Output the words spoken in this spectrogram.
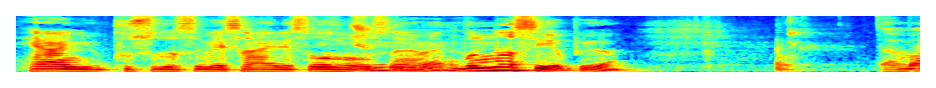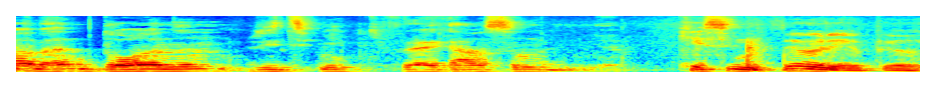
Herhangi bir pusulası vesairesi olmamasına rağmen. Bunu nasıl yapıyor? Tamamen doğanın ritmik frekansını dinliyor. Kesinlikle öyle yapıyor.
